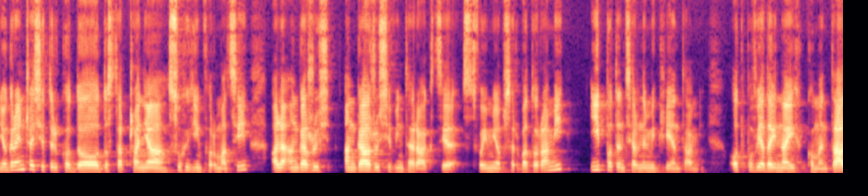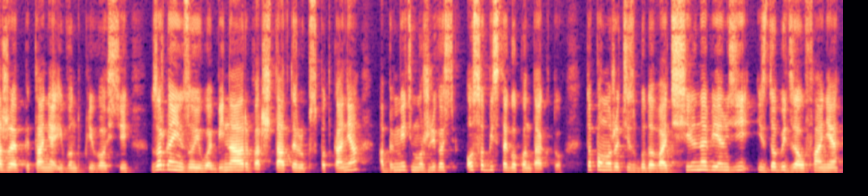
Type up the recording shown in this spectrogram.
Nie ograniczaj się tylko do dostarczania suchych informacji, ale angażuj, angażuj się w interakcje z Twoimi obserwatorami i potencjalnymi klientami. Odpowiadaj na ich komentarze, pytania i wątpliwości. Zorganizuj webinar, warsztaty lub spotkania, aby mieć możliwość osobistego kontaktu. To pomoże Ci zbudować silne więzi i zdobyć zaufanie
